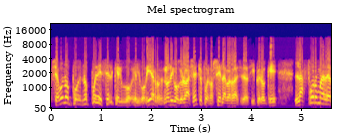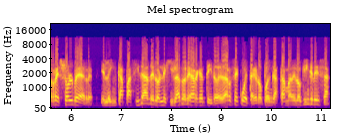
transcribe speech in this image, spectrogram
O sea, vos no, puede, no puede ser que el, el, gobierno, no digo que lo haya hecho, pues no sé la verdad si es así, pero que la forma de resolver la incapacidad de los legisladores argentinos de darse cuenta que no pueden gastar más de lo que ingresa,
